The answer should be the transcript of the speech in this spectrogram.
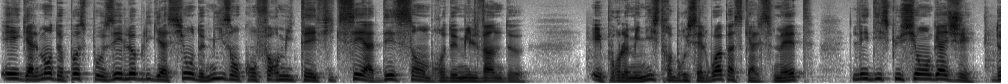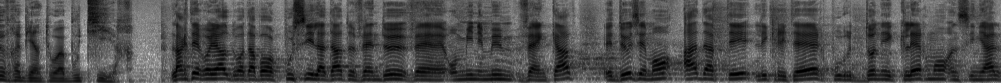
et également de postposer l'obligation de mise en conformité fixée à décembre 2022. Et pour le ministre bruxellois Pascal Smet, les discussions engagées devraient bientôt aboutir. L'arrêté royal doit d'abord pousser la date 22 vers au minimum 24 et deuxièmement adapter les critères pour donner clairement un signal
